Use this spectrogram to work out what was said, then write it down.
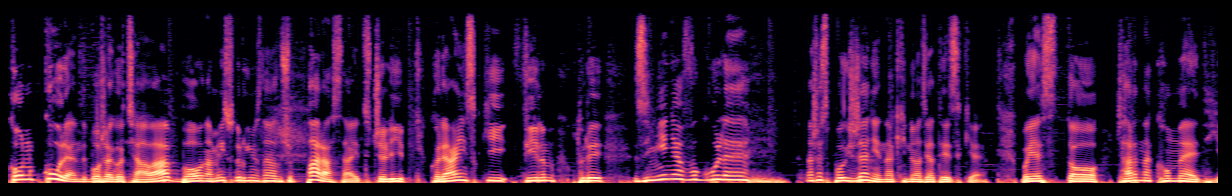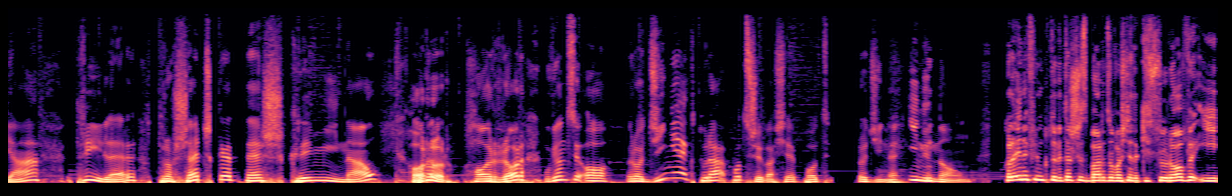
konkurent Bożego Ciała, bo na miejscu drugim znalazł się Parasite, czyli koreański film, który zmienia w ogóle nasze spojrzenie na kino azjatyckie, bo jest to czarna komedia, thriller, troszeczkę też kryminał, Horror. horror, mówiący o rodzinie, która podszywa się pod rodzinę inną. Kolejny film, który też jest bardzo właśnie taki surowy i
